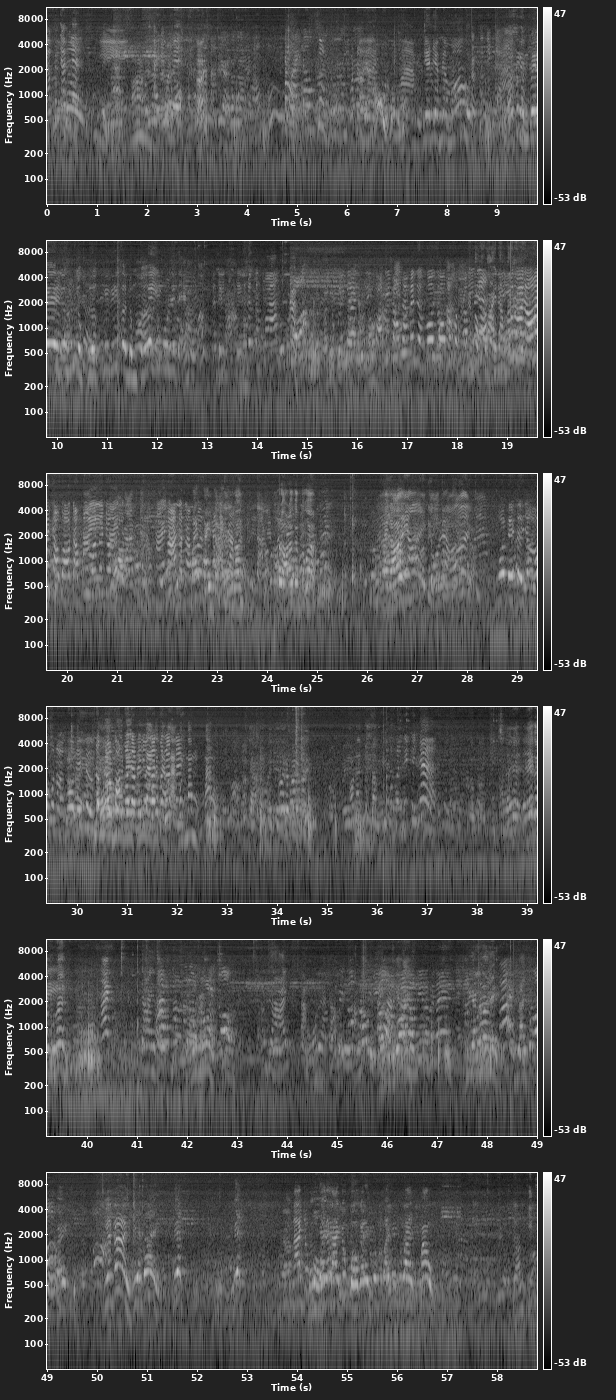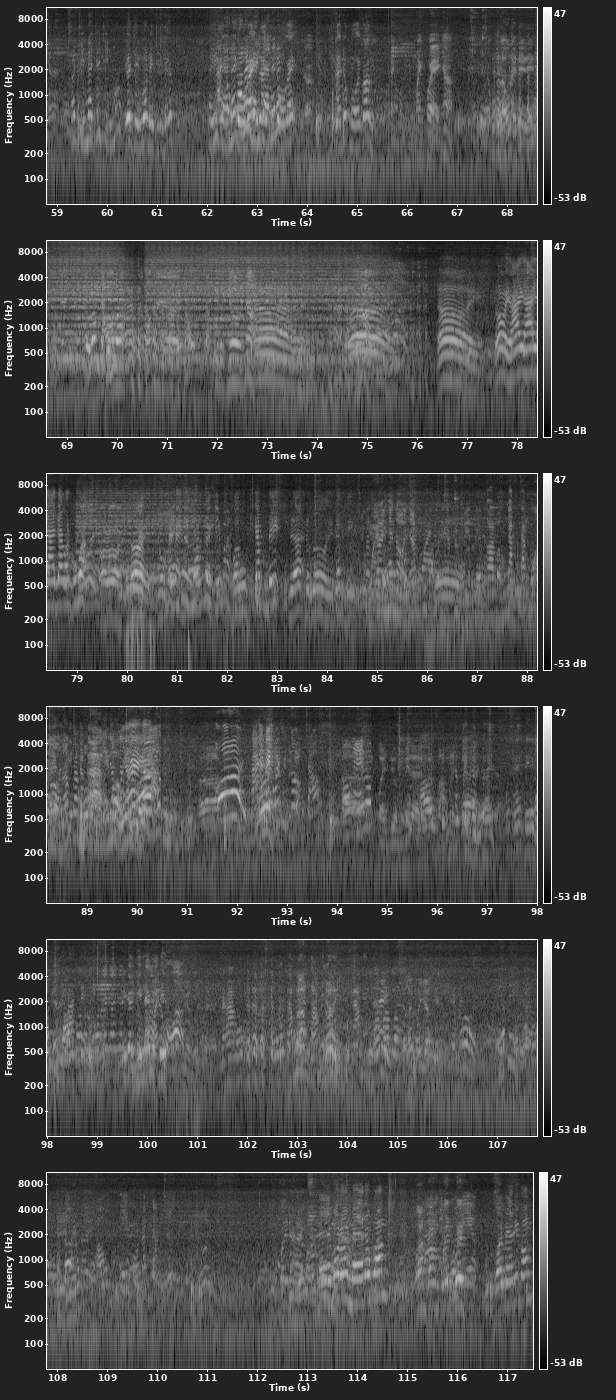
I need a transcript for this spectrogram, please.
Chấm cái chấm nha. đấy. Ơi. Địa điểm là mó. có tiền về hứng dục được vì vì cơ đồng cớ mua đi tẻn Đi đi được tăng quang. đi con đi con ra bên đường ngồi vô có một lắm nha thôi đó cháu bỏ tổng luôn tôi cho một bán là trọng luôn Đó đó cầm đua. Đây đó. ngồi bế từ cho nó con nói ngồi bế từ đừng đâu con ngồi ra bên đường gần bên đi mâm mâm mình đi cái nhà Đây cầm đua đây. Việt ơi. Lại chúc bố cái Việt ơi Việt ơi. Việt. Việt. Lại chúc bố cái lại chúc bố cái này chúc bay đi chúc bay mau. Nó chín cái này nó chín này chứ chín mất chưa chín mất để chín đếm. Thấy trẻ đấy con đấy trẻ đấy đấy. lại chúc bố cái con Mạnh khỏe nhá. Chống cái lấu này để để để ông cháu nữa cho con thì cháu cháu tôi được nhờ nhá. rồi rồi hai hai hai cha con cũng ạ Rồi rồi. rồi cái này nhấp đi vâng nhấp đi nữa được rồi nhấp đi Ngoài đó. con nghe thôi Ngoài giường mới là bán này. để cho chị lấy một đi Đấy, ngoài giường. mẹ mua rồi mẹ đâu con? Con con quên quên. gọi mẹ đi con.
